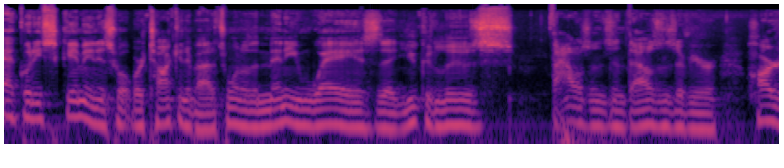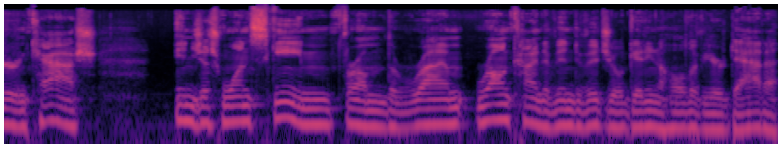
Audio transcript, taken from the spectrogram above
Equity skimming is what we're talking about. It's one of the many ways that you could lose thousands and thousands of your hard earned cash in just one scheme from the wrong, kind of individual getting a hold of your data.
